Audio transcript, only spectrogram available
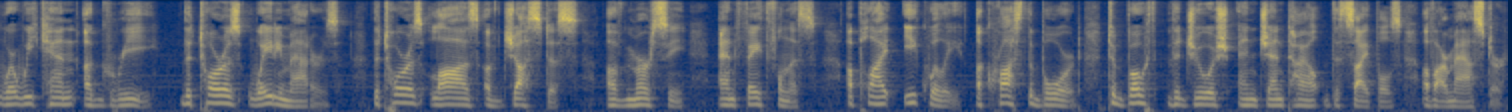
where we can agree. The Torah's weighty matters, the Torah's laws of justice, of mercy, and faithfulness apply equally across the board to both the Jewish and Gentile disciples of our Master.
